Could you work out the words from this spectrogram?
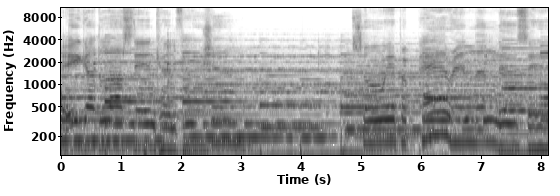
They got lost in confusion. So we're preparing the nooses.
